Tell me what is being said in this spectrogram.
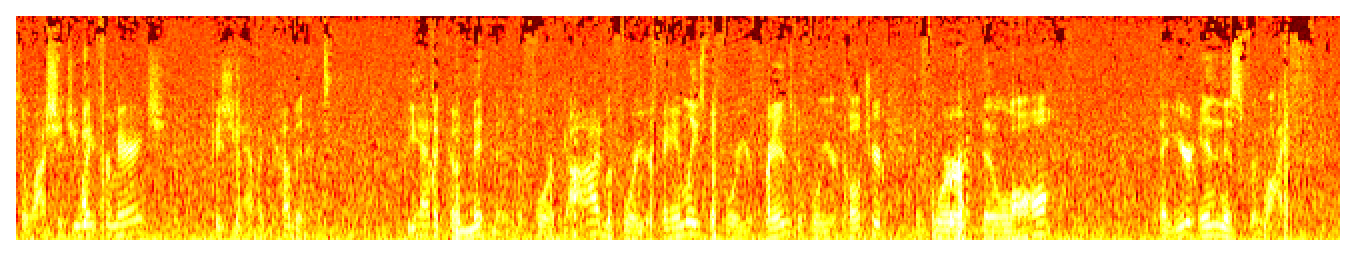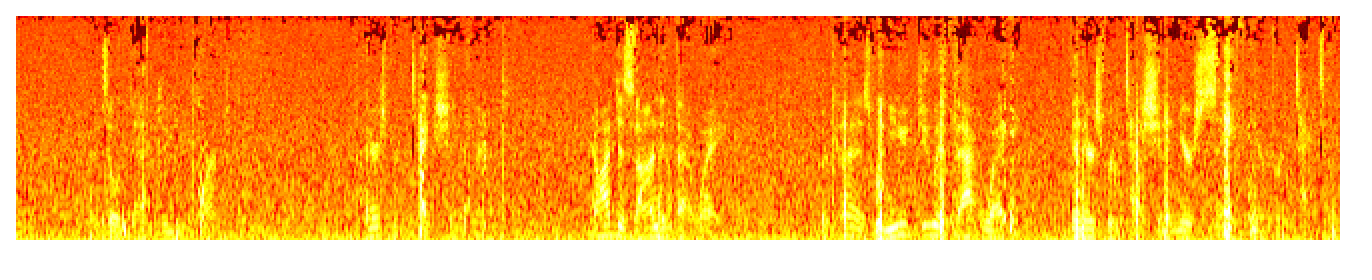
So, why should you wait for marriage? Because you have a covenant. You have a commitment before God, before your families, before your friends, before your culture, before the law, that you're in this for life until death do you part. There's protection in that. God designed it that way because when you do it that way, then there's protection and you're safe and you're protected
